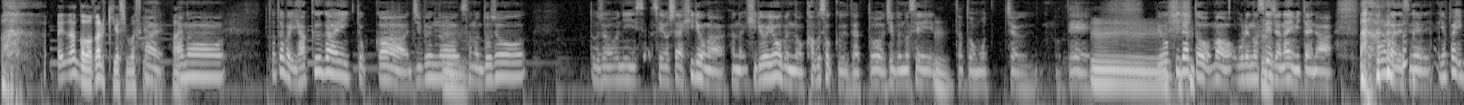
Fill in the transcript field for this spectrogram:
えなんかわかる気がしますけど、はい。ねあの例えば薬害とか自分うん。のその土壌、土壌に使用した肥料があの肥料養分の過不足だと自分のせいだと思っちゃうので、うーん。病気だと まあ俺のせいじゃないみたいなところがですねやっぱりいっ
